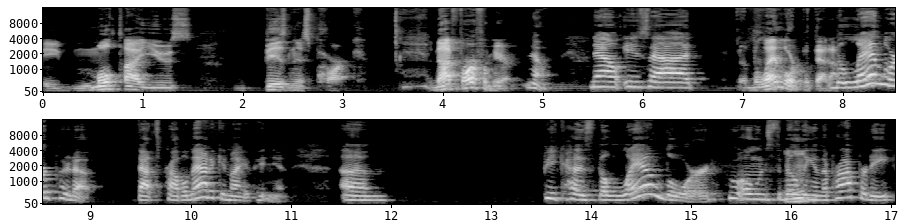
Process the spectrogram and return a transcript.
a multi-use business park, not far from here. No. Now, is that The landlord put that up. the landlord put it up. That's problematic, in my opinion. Um, because the landlord who owns the building and the property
